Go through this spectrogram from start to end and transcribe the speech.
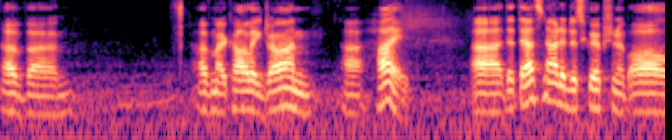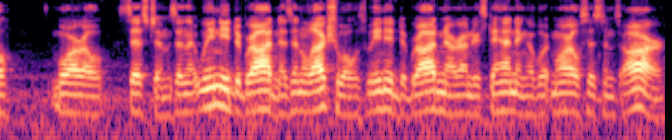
of, um, of my colleague John uh, uh, that that's not a description of all moral systems, and that we need to broaden, as intellectuals, we need to broaden our understanding of what moral systems are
